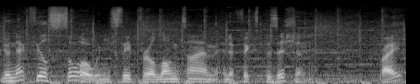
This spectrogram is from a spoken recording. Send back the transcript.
Your neck feels sore when you sleep for a long time in a fixed position, right?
